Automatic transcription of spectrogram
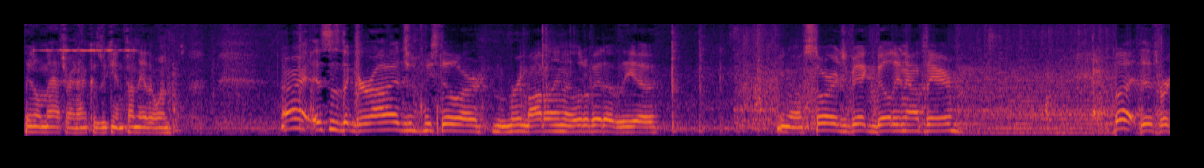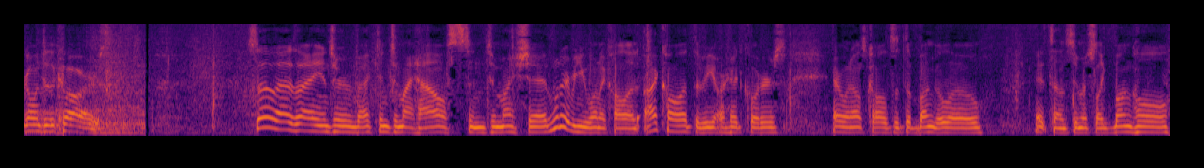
They don't match right now because we can't find the other one. Alright, this is the garage. We still are remodeling a little bit of the, uh, you know, storage big building out there. But this, we're going to the cars. So as I enter back into my house, into my shed, whatever you want to call it, I call it the VR headquarters. Everyone else calls it the bungalow. It sounds too much like bunghole,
